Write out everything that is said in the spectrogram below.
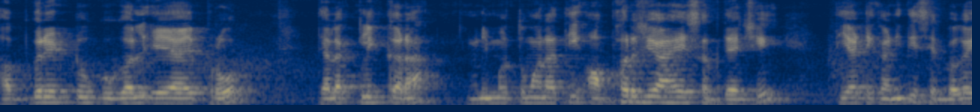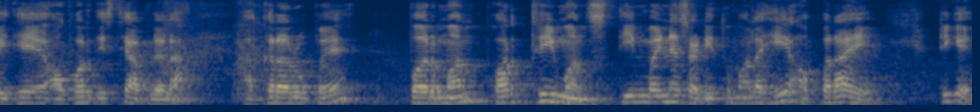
Upgrade to Google A I pro त्याला क्लिक करा आणि मग तुम्हाला ती ऑफर जी आहे सध्याची ती या ठिकाणी दिसेल. बघा इथे ऑफर दिसते आपल्याला. अकरा रुपये per month for three months तीन महिन्यासाठी तुम्हाला ही ऑफर आहे. ठीक आहे?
